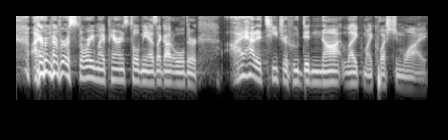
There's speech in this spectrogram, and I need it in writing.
I remember a story my parents told me as I got older. I had a teacher who did not like my question why.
